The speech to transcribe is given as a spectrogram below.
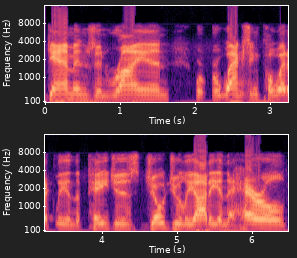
Gammons and Ryan – we're, waxing poetically in the pages. Joe Giuliotti in the Herald.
